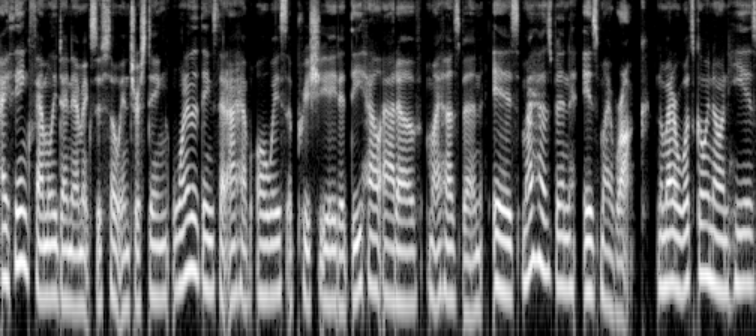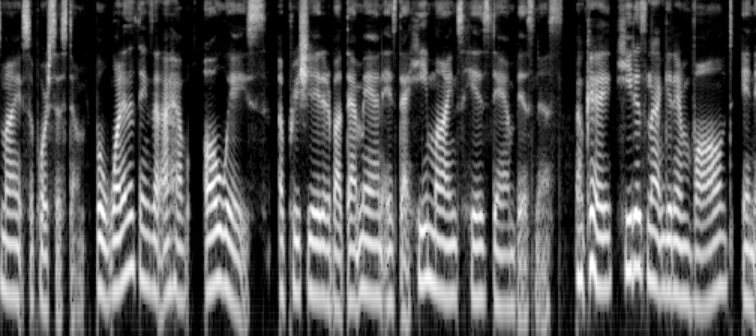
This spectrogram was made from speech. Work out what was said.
I think family dynamics are so interesting. One of the things that I have always appreciated the hell out of my husband is my husband is my rock. No matter what's going on, he is my support system. But one of the things that I have always appreciated about that man is that he minds his damn business. Okay. He does not get involved in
